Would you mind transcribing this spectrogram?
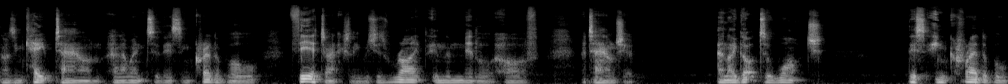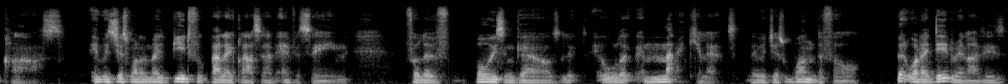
I was in Cape Town and I went to this incredible theatre, actually, which is right in the middle of a township. And I got to watch this incredible class. It was just one of the most beautiful ballet classes I've ever seen, full of boys and girls looked all looked immaculate. They were just wonderful. But what I did realize is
